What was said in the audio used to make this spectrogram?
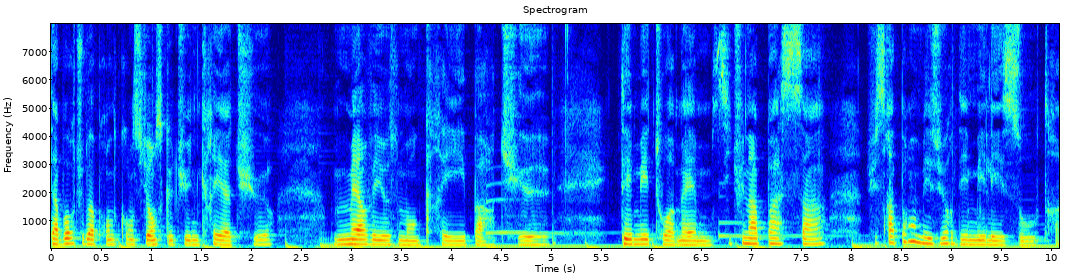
d'abord tu dois prendre conscience que tu es une créature merveilleusement créée par Dieu. T'aimer toi-même. Si tu n'as pas ça, tu ne seras pas en mesure d'aimer les autres.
